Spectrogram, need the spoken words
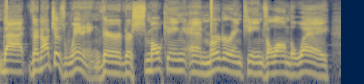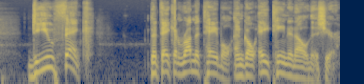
that they're not just winning, they're they're smoking and murdering teams along the way. Do you think that they can run the table and go 18 and 0 this year?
